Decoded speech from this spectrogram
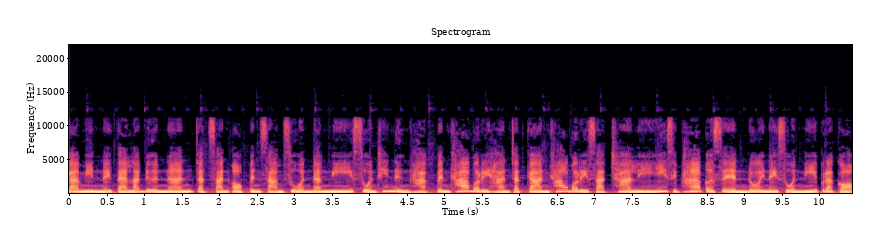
การมินในแต่ละเดือนนั้นจัดสรรออกเป็น 3 ส่วนดังนี้ส่วนที่ 1 หากเป็นค่าบริหารจัดการเข้าบริษัทชาลี 25%โดยในส่วนนี้ประกอบ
